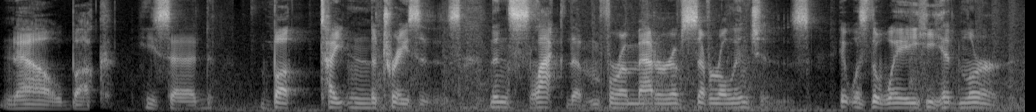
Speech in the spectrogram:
Now, Buck, he said. Buck tightened the traces, then slacked them for a matter of several inches. It was the way he had learned.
